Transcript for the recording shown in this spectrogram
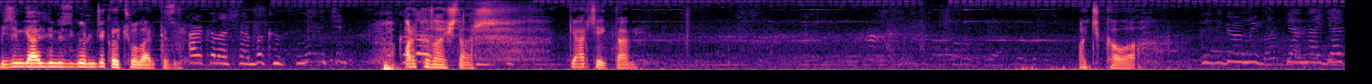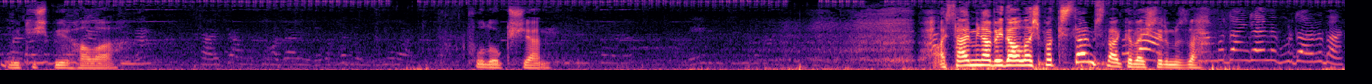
Bizim geldiğimizi görünce kaçıyorlar kızım. Arkadaşlar bakın sizin için bu kadar Arkadaşlar gerçekten açık hava, müthiş bir hava, full oksijen. Aselmina vedalaşmak ister misin arkadaşlarımızla? Sen buradan gelme burada arı var.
